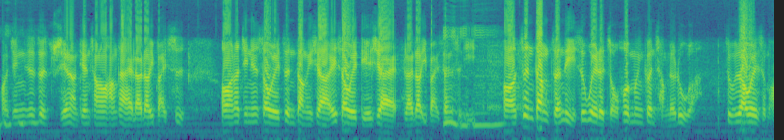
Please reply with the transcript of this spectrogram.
啊，今天这前两天长隆航太还来到一百四，哦，那今天稍微震荡一下，哎，稍微跌下来，来到一百三十一，啊，震荡整理是为了走后面更长的路啊，知不知道为什么？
